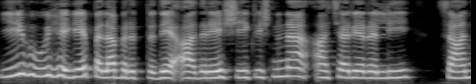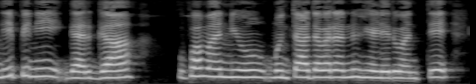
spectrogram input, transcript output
ಈ ಊಹೆಗೆ ಫಲ ಬರುತ್ತದೆ. ಆದರೆ ಶ್ರೀಕೃಷ್ಣನ ಆಚಾರ್ಯರಲ್ಲಿ ಸಾಂದೀಪಿನಿ, ಗರ್ಗ, ಉಪಮನ್ಯು ಮುಂತಾದವರನ್ನು ಹೇಳಿರುವಂತೆ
